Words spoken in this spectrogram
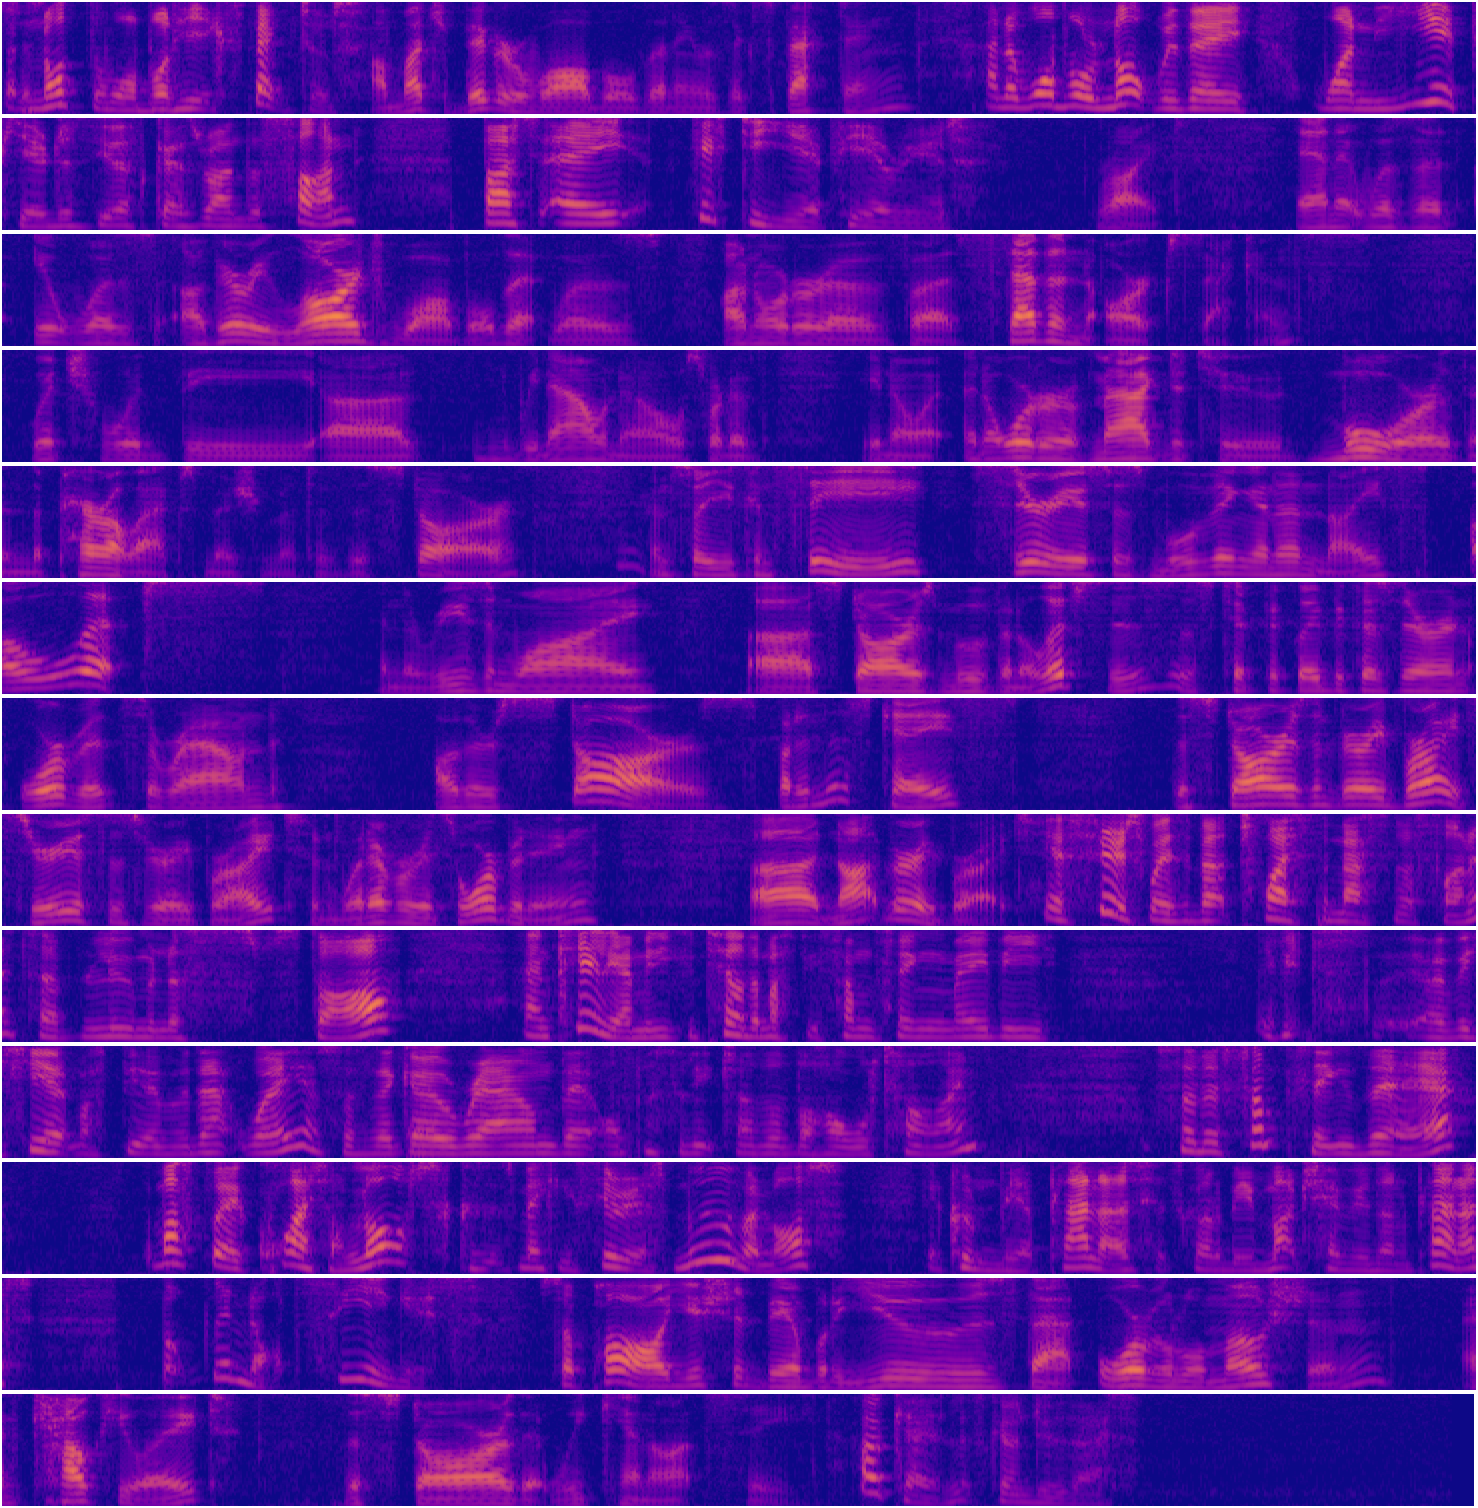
but not the wobble he expected. A much bigger wobble than he was expecting. And a wobble not with a one-year period as the Earth goes around the Sun, but a 50-year period. Right. And it was a it was a very large wobble that was on order of uh, seven arc seconds which would be, uh, we now know, sort of, you know, an order of magnitude more than the parallax measurement of this star. And so you can see Sirius is moving in a nice ellipse. And the reason why uh, stars move in ellipses is typically because they're in orbits around other stars. But in this case, the star isn't very bright. Sirius is very bright, and whatever it's orbiting, uh, not very bright. Yeah, Sirius weighs about twice the mass of the Sun. It's a luminous star. And clearly, I mean, you could tell there must be something maybe, if it's over here, it must be over that way. So as they go round, they're opposite each other the whole time. So there's something there. It must weigh quite a lot because it's making Sirius move a lot. It couldn't be a planet. It's got to be much heavier than a planet. But we're not seeing it. So Paul, you should be able to use that orbital motion and calculate the star that we cannot see. Okay, let's go and do that.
